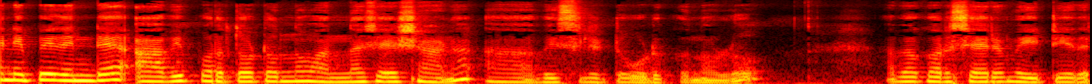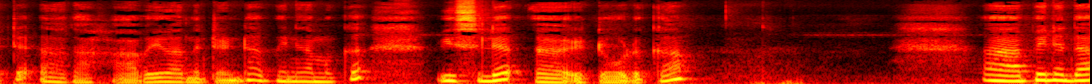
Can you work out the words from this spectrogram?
ഇനിയിപ്പോൾ ഇതിന്റെ ആവി പുറത്തോട്ടൊന്ന് വന്ന ശേഷമാണ് വിസിലിട്ട് കൊടുക്കുന്നുള്ളൂ. അപ്പോൾ കുറച്ച് നേരം വെയിറ്റ് ചെയ്തിട്ട് അതാ ആവി വന്നിട്ടുണ്ട്. അപ്പോൾ ഇനി നമുക്ക് വിസിൽ ഇട്ട് കൊടുക്കാം. പിന്നെ ഇതാ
